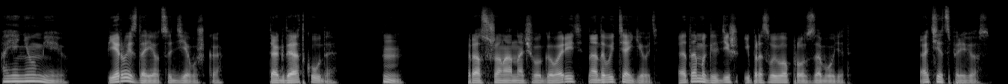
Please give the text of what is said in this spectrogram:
А я не умею. Первой сдается девушка. Тогда откуда? Хм. Раз уж она начала говорить, надо вытягивать, а там и глядишь и про свой вопрос забудет. Отец привез.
